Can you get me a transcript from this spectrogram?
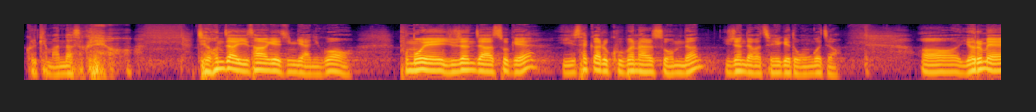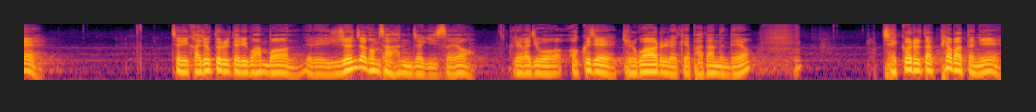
그렇게 만나서 그래요. 제 혼자 이상하게 진 게 아니고 부모의 유전자 속에 이 색깔을 구분할 수 없는 유전자가 저에게도 온 거죠. 어, 여름에 저희 가족들을 데리고 한번 유전자 검사 한 적이 있어요. 그래가지고 엊그제 결과를 이렇게 받았는데요. 제 거를 딱 펴봤더니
